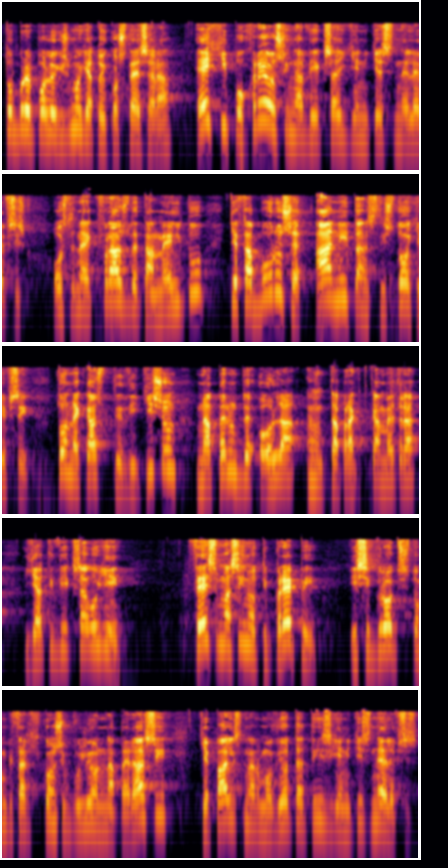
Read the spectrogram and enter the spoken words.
τον προπολογισμό για το 24, έχει υποχρέωση να διεξάγει γενικές συνελεύσεις ώστε να εκφράζονται τα μέλη του και θα μπορούσε, αν ήταν στη στόχευση των εκάστοτε διοικήσεων να παίρνονται όλα ε, τα πρακτικά μέτρα για τη διεξαγωγή. Θέση μας είναι ότι πρέπει η συγκρότηση των πειθαρχικών συμβουλίων να περάσει και πάλι στην αρμοδιότητα της Γενικής Συνέλευσης.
